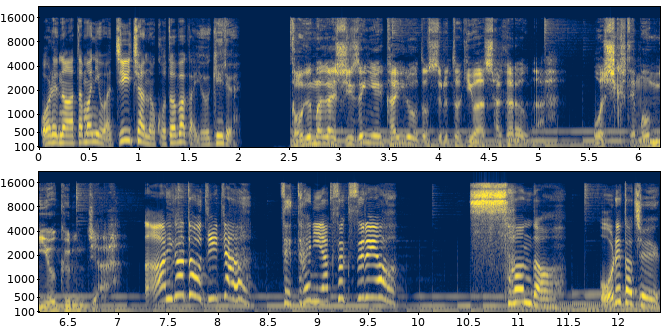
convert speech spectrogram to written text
俺の頭にはじいちゃんの言葉がよぎる。子熊が自然へ帰ろうとする時は逆らうな。惜しくても見送るんじゃ。ありがとうじいちゃん。絶対に約束するよ。サンダー俺たち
